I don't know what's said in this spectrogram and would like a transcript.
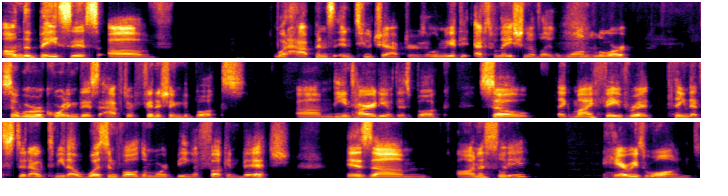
on the basis of what happens in two chapters. When we get the explanation of like wand lore. So we're recording this after finishing the books um the entirety of this book. So like my favorite thing that stood out to me that wasn't voldemort being a fucking bitch is um honestly harry's wand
